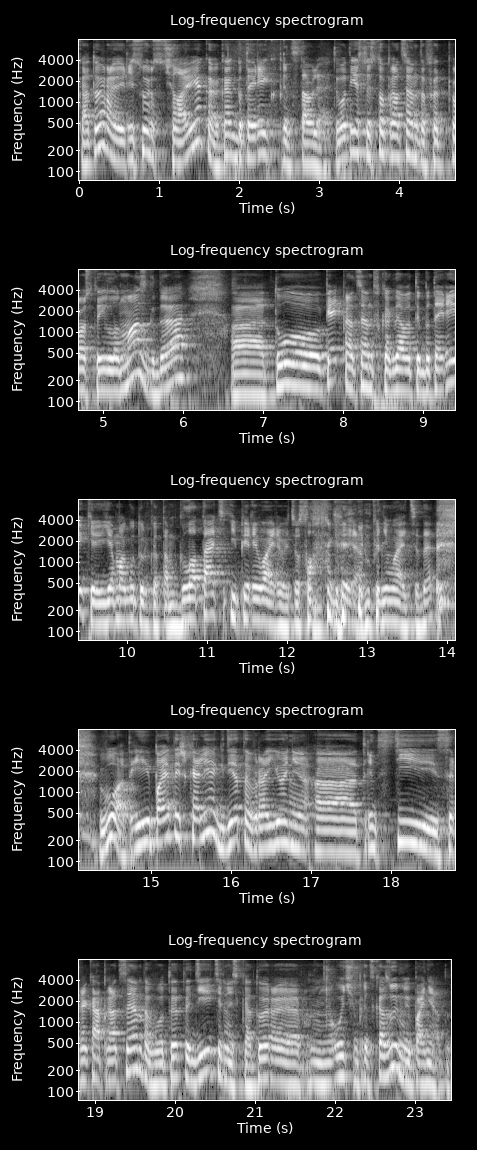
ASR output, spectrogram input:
которая ресурс человека как батарейку представляет. И вот если 100% это просто Илон Маск, да, а, то 5% когда в этой батарейке я могу только там глотать и переваривать, условно говоря, понимаете, да? Вот, и по этой шкале где-то в районе 30-40% а, вот эта деятельность, которая очень предсказуема и понятна.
